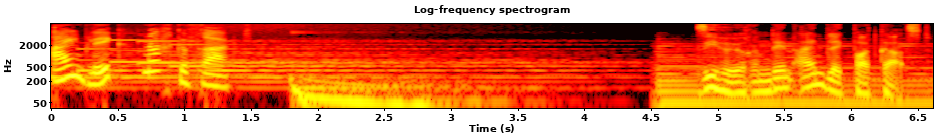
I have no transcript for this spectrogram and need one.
Einblick nachgefragt. Sie hören den Einblick-Podcast,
